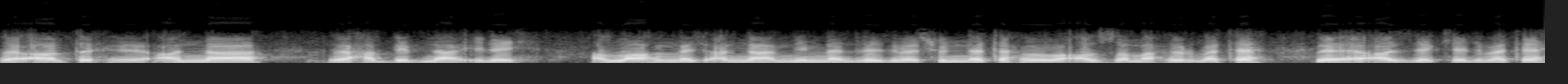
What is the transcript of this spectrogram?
ve ardıhı anna ve habibna ileyh. Allahümme ec'alna mimmen lezime sünnetehu ve azzama hürmeteh ve eazze kelimeteh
